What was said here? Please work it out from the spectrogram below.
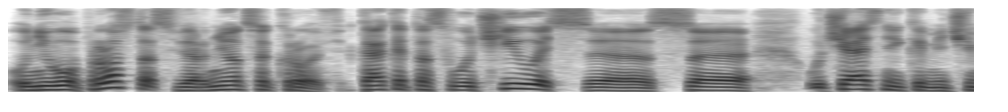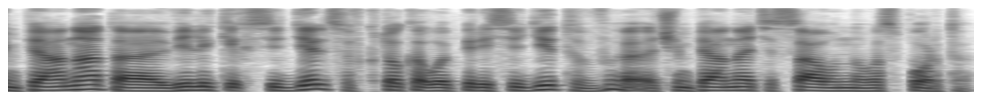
У него просто свернется кровь. Как это случилось э, с участниками чемпионата великих сидельцев, кто кого пересидит в чемпионате саунного спорта.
